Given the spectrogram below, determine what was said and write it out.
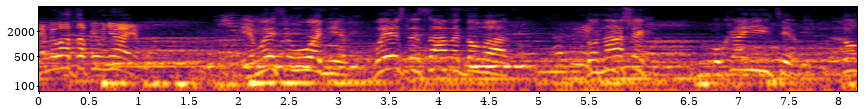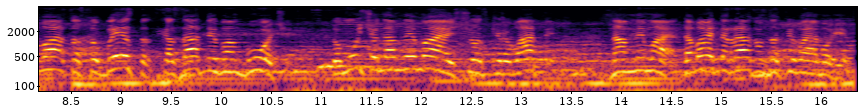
Це ми вас запевняємо. І ми сьогодні вийшли саме до вас, до наших українців, до вас особисто сказати вам в очі, тому що нам немає що скривати. Нам немає. Давайте разом заспіваємо гімн.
